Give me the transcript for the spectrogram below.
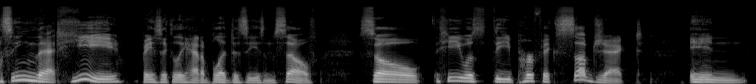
seeing that he basically had a blood disease himself. So he was the perfect subject in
